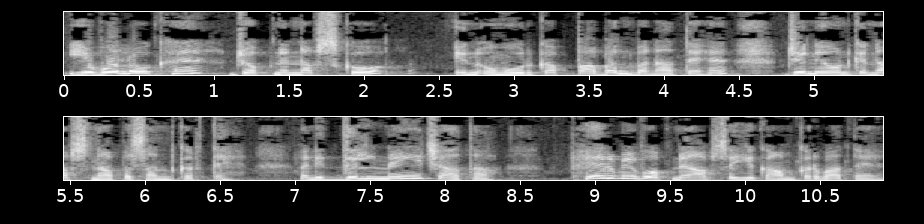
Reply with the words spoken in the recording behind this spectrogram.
یہ وہ لوگ ہیں جو اپنے نفس کو ان امور کا پابند بناتے ہیں، جنہیں ان کے نفس ناپسند کرتے ہیں۔ یعنی دل نہیں چاہتا پھر بھی وہ اپنے آپ سے یہ کام کرواتے ہیں۔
